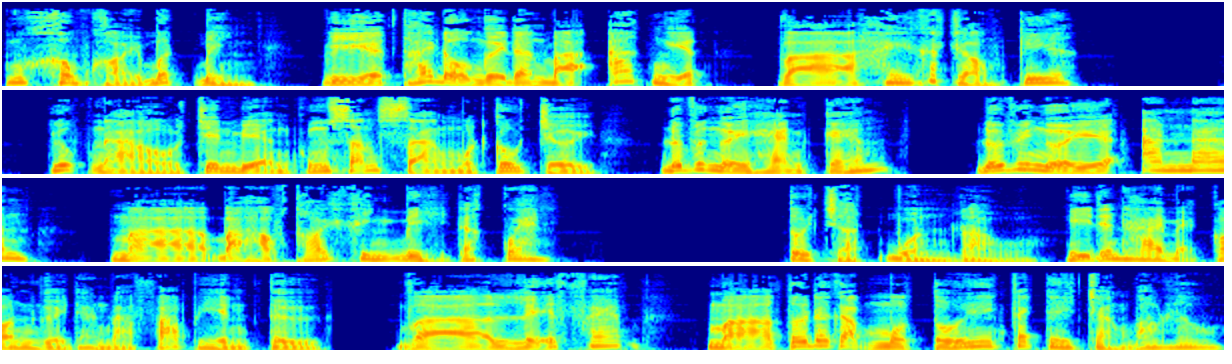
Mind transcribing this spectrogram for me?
cũng không khỏi bất bình vì thái độ người đàn bà ác nghiệt và hay gắt gỏng kia. Lúc nào trên miệng cũng sẵn sàng một câu chửi đối với người hèn kém, đối với người an nam mà bà học thói khinh bỉ đã quen. Tôi chợt buồn rầu, nghĩ đến hai mẹ con người đàn bà Pháp hiền từ và lễ phép mà tôi đã gặp một tối cách đây chẳng bao lâu.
